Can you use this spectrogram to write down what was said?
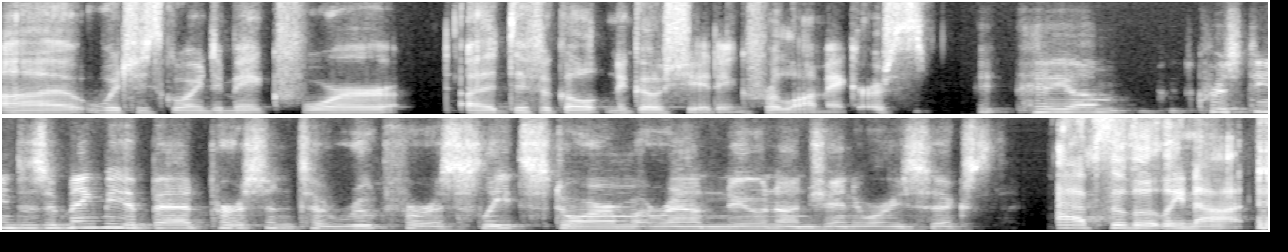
uh, which is going to make for a difficult negotiating for lawmakers. Hey, um, Christine, does it make me a bad person to root for a sleet storm around noon on January 6th? Absolutely not.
